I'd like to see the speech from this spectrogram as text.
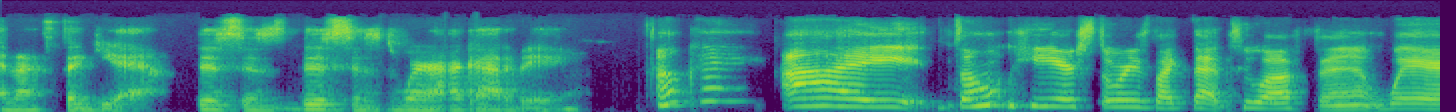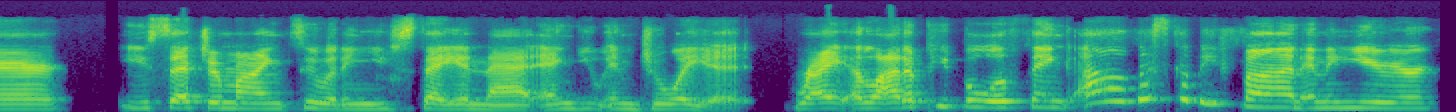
And I said, yeah, this is this is where I gotta be. Okay. I don't hear stories like that too often where you set your mind to it and you stay in that and you enjoy it right? A lot of people will think, oh, this could be fun. And then you're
